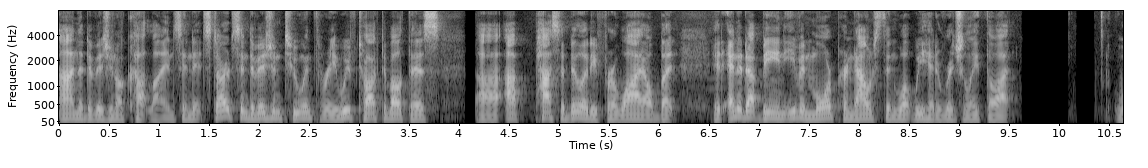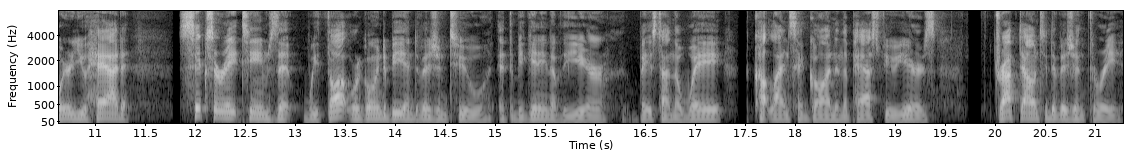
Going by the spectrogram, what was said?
on the divisional cut lines, and it starts in Division Two and Three. We've talked about this uh, a possibility for a while, but it ended up being even more pronounced than what we had originally thought. Where you had six or eight teams that we thought were going to be in Division Two at the beginning of the year, based on the way cut lines had gone in the past few years Drop down to Division 3.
